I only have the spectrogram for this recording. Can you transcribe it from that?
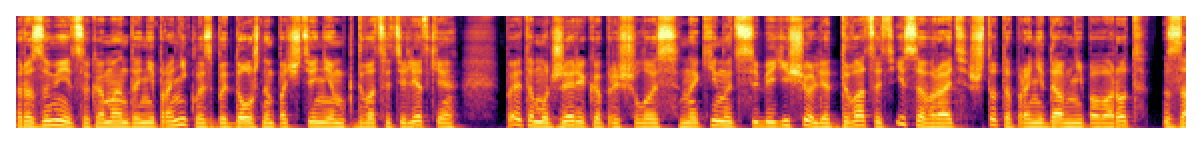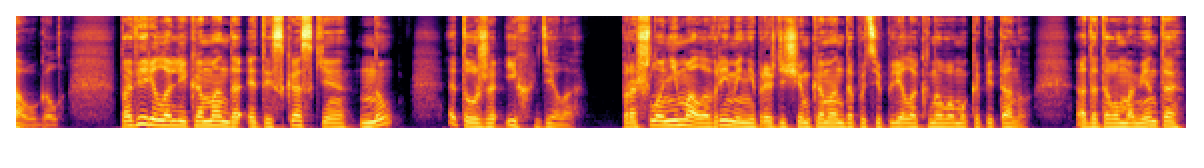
Разумеется, команда не прониклась бы должным почтением к двадцатилетке, поэтому Джерика пришлось накинуть себе еще лет двадцать и соврать что-то про недавний поворот за угол. Поверила ли команда этой сказке? Ну, это уже их дело. Прошло немало времени, прежде чем команда потеплела к новому капитану, а до того момента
